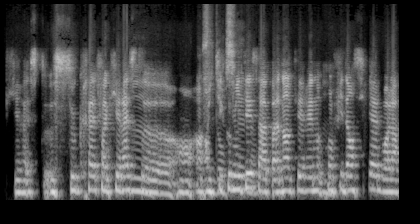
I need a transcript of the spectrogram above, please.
qui reste secrète, enfin qui reste mhm. euh, en, petit comité, ça n'a pas d'intérêt mhm. confidentiel. Voilà.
